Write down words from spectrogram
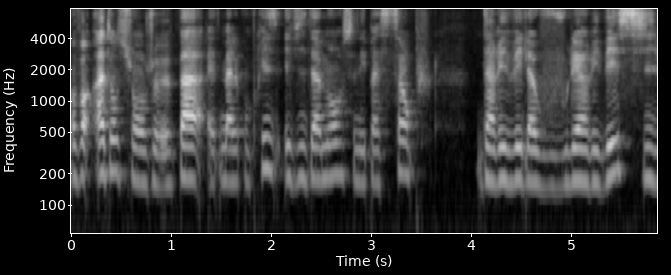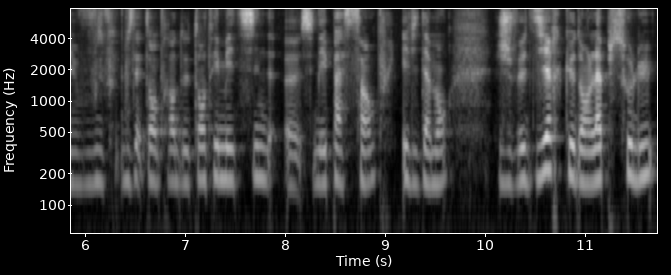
Enfin, attention, je veux pas être mal comprise. Évidemment, ce n'est pas simple d'arriver là où vous voulez arriver. Si vous, êtes en train de tenter médecine, euh, ce n'est pas simple, évidemment. Je veux dire que dans l'absolu,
